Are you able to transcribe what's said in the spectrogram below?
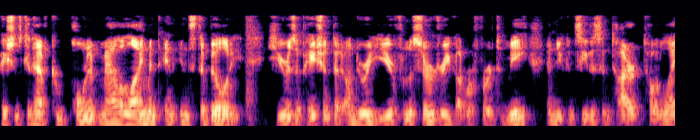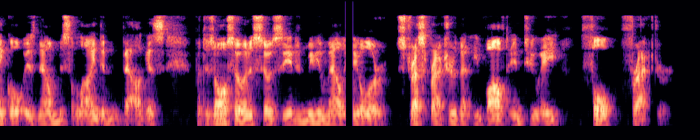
Patients can have component malalignment and instability. Here's a patient that under a year from the surgery got referred to me, and you can see this entire total ankle is now misaligned and valgus, but there's also an associated medial malleolar stress fracture that evolved into a full fracture.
